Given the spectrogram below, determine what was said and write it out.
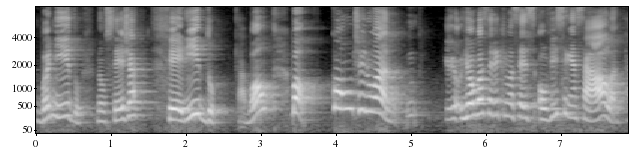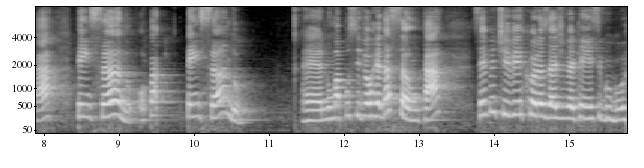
banido, não seja ferido, tá bom? Bom, continuando, eu, eu gostaria que vocês ouvissem essa aula, tá? Pensando, opa, pensando é, numa possível redação, tá? Sempre tive curiosidade de ver quem é esse Gugu.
